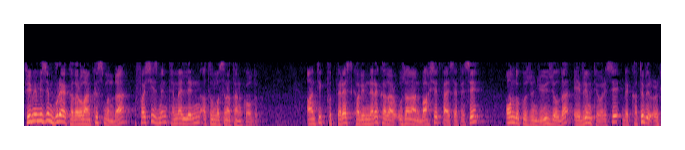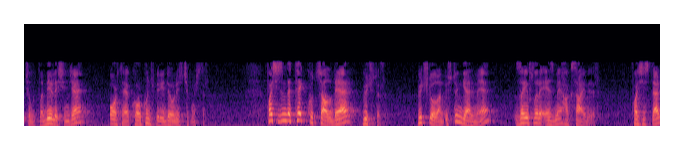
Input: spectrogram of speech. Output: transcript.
Filmimizin buraya kadar olan kısmında faşizmin temellerinin atılmasına tanık olduk. Antik putperest kavimlere kadar uzanan vahşet felsefesi 19. yüzyılda evrim teorisi ve katı bir ırkçılıkla birleşince ortaya korkunç bir ideoloji çıkmıştır. Faşizmde tek kutsal değer güçtür. Güçlü olan üstün gelmeye, zayıfları ezmeye hak sahibidir. Faşistler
